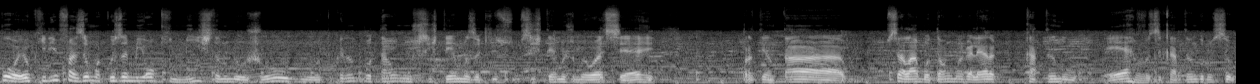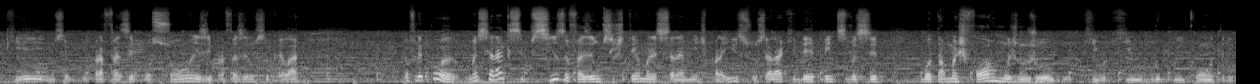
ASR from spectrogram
pô, eu queria fazer uma coisa meio alquimista no meu jogo, eu tô querendo botar uns sistemas aqui, subsistemas no meu OSR para tentar, sei lá, botar uma galera catando ervas e catando não sei o que, não sei para fazer poções e para fazer não sei o que lá. Eu falei, pô, mas será que se precisa fazer um sistema necessariamente para isso? Ou será que de repente se você botar umas fórmulas no jogo que, que o grupo encontre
